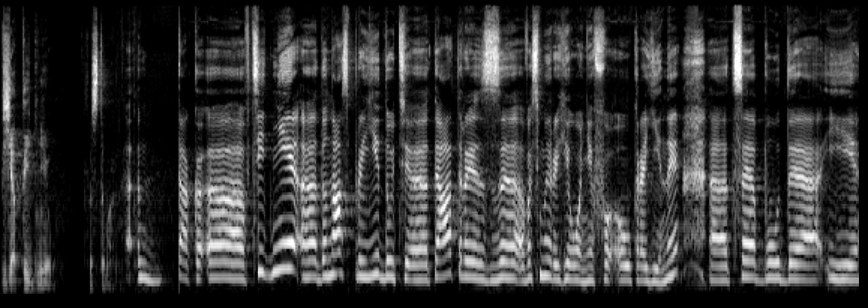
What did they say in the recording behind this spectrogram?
п'яти днів фестивальних. Так, е, в ці дні е, до нас приїдуть е, театри з восьми регіонів України. Це буде і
